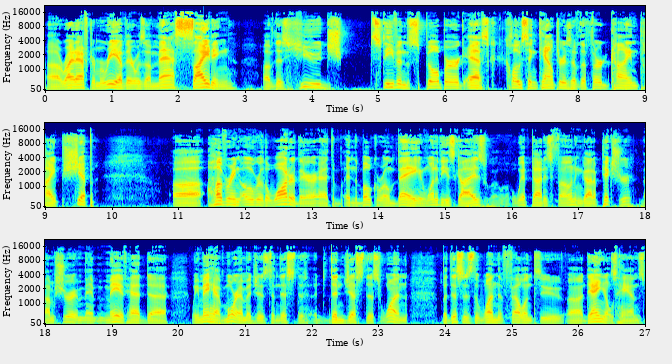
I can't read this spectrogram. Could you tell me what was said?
uh, right after Maria, there was a mass sighting of this huge Steven Spielberg esque Close Encounters of the Third Kind type ship uh, hovering over the water there at the in the Boquerón Bay, and one of these guys whipped out his phone and got a picture. I'm sure it may, may have had uh, we may have more images than this, this, than just this one, but this is the one that fell into uh, Daniel's hands,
